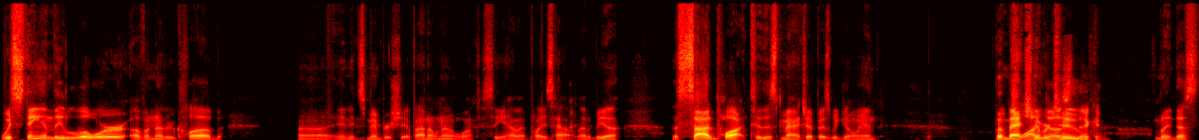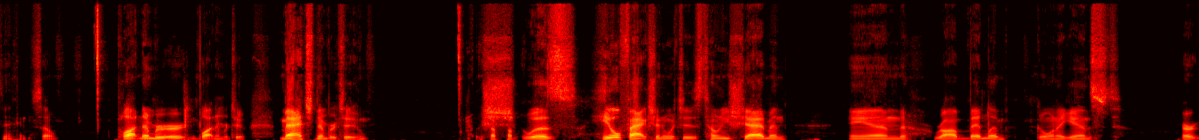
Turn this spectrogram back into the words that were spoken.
withstand the lure of another club uh, and its membership? I don't know. We'll have to see how that plays out. That'll be a a side plot to this matchup as we go in. But the match number two, thicken. But it does thicken. So plot number or er, plot number two, match number two was heel faction, which is Tony Shadman and Rob Bedlam going against or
